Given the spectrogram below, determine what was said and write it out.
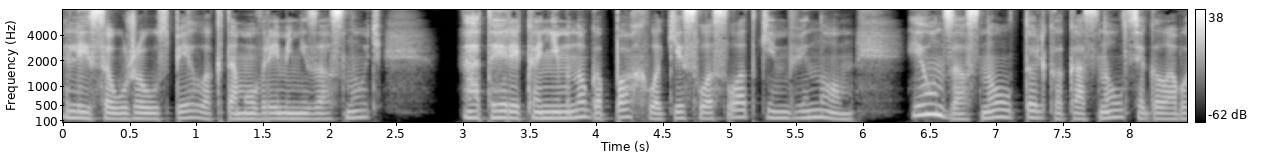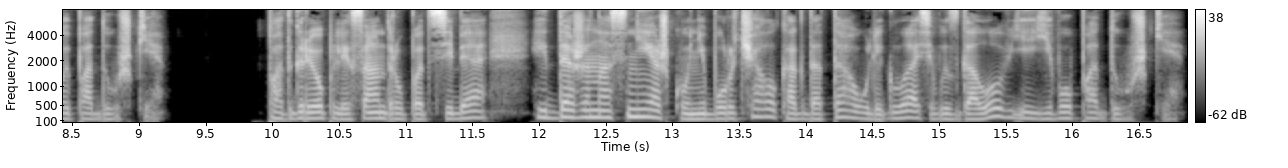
Лиса уже успела к тому времени заснуть, от Эрика немного пахло кисло-сладким вином, и он заснул, только коснулся головой подушки. Подгреб Лиссандру под себя и даже на снежку не бурчал, когда та улеглась в изголовье его подушки.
